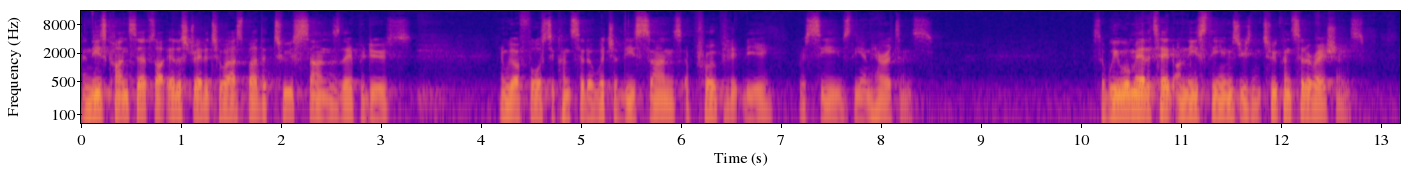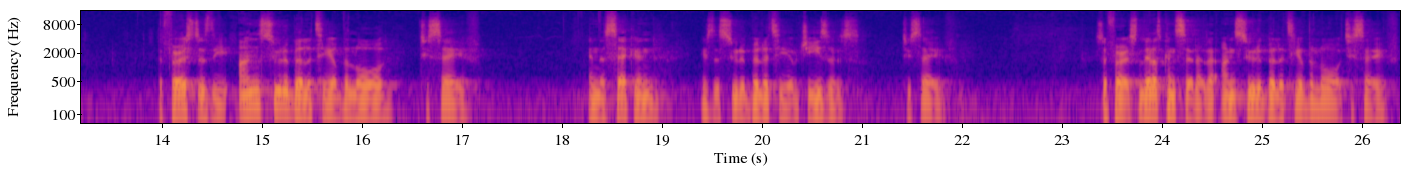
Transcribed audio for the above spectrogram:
And these concepts are illustrated to us by the two sons they produce. And we are forced to consider which of these sons appropriately receives the inheritance. So we will meditate on these themes using two considerations. The first is the unsuitability of the law to save, and the second is the suitability of Jesus to save. So, first, let us consider the unsuitability of the law to save.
